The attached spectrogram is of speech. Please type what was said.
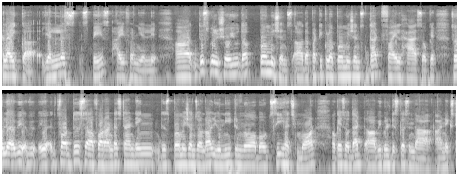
like uh, ls space hyphen la uh, this will show you the permissions uh, the particular permissions that file has okay? So we, we, uh, for this uh, for understanding this permissions and all you need to know about chmod okay? So that uh, we will discuss in the next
